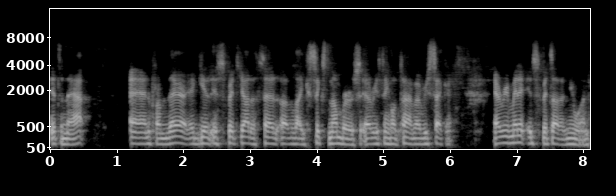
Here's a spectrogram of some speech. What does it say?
It's an app, and from there it gives it spits out a set of like six numbers every single time, every second, every minute it spits out a new one.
